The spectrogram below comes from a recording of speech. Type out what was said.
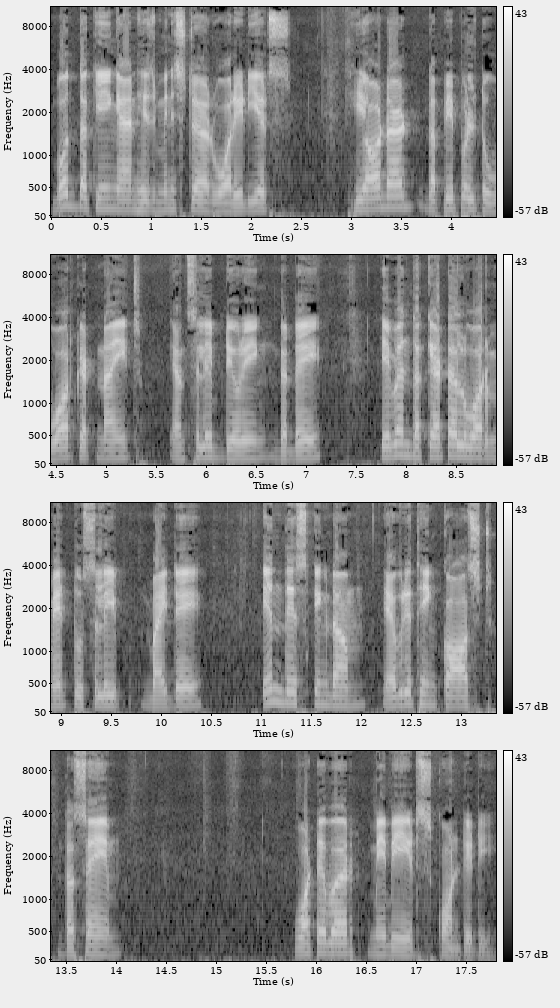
Both the king and his minister were idiots. He ordered the people to work at night and sleep during the day. Even the cattle were made to sleep by day. In this kingdom, everything cost the same, whatever may be its quantity.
